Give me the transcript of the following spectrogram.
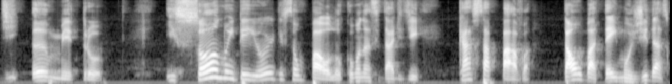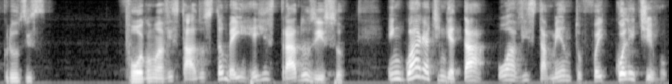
diâmetro. E só no interior de São Paulo, como na cidade de Caçapava, Taubaté e Mogi das Cruzes, foram avistados também registrados isso. Em Guaratinguetá, o avistamento foi coletivo.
